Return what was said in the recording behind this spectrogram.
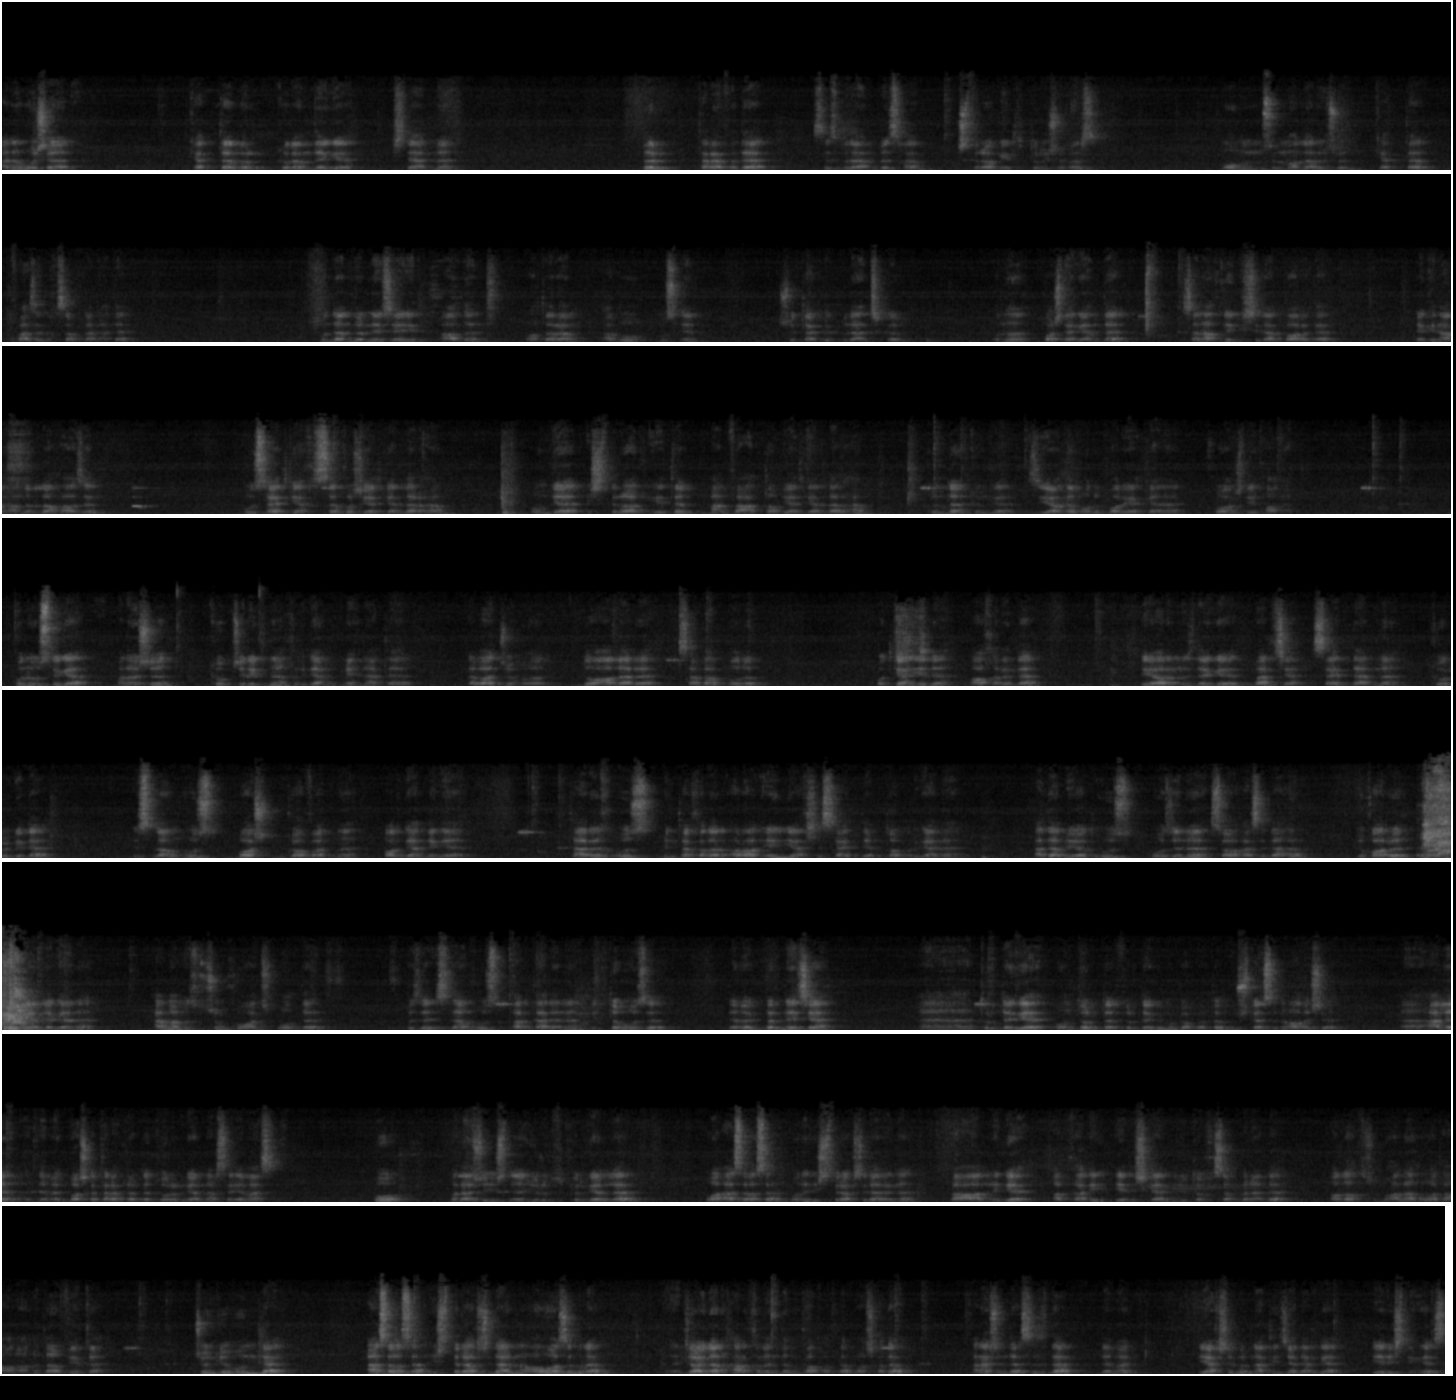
ana o'sha katta bir ko'lamdagi ishlarni bir tarafida siz bilan biz ham ishtirok etib turishimiz mo'min musulmonlar uchun katta fazil hisoblanadi. Bundan bir necha yil oldin muhtaram abu muslim shu taklif bilan chiqib uni boshlaganda sanoqli kishilar bor edi. Lekin alhamdulillah hozir bu saytga hissa qo'shayotganlar ham unga ishtirok etib manfaat topayotganlar ham kundan kunga ziyoda bo'lib borayotgani quvonchli holat. Buni ustiga mana shu ko'pchilikni qilgan mehnati tavajjuhi duolari sabab bo'lib o'tgan yili oxirida diyorimizdagi barcha saytlarni ko'rigida islom uz bosh mukofotni olganligi tarix uz mintaqalararo eng yaxshi sayt deb topilgani adabiyot uz o'zini sohasida ham yuqori egallagani hammamiz uchun quvonch bo'ldi. Bizni islom uz portalini bitta o'zi demak bir necha e, turdagi o'n to'rtta turdagi mukofotdan uchtasini olishi hali demak boshqa taraflarda ko'rilgan narsa emas. Bu mana shu ishni yuritib turganlar va asosan uni ishtirokchilarini faolligi orqali erishgan yutuq hisoblanadi. Alloh subhanahu va taoloni tavfiqi. Chunki unda asosan ishtirokchilarni ovozi bilan e, joylar hal qilindi mukofotlar boshqalar. Ana shunda sizlar demak yaxshi bir natijalarga erishdingiz.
